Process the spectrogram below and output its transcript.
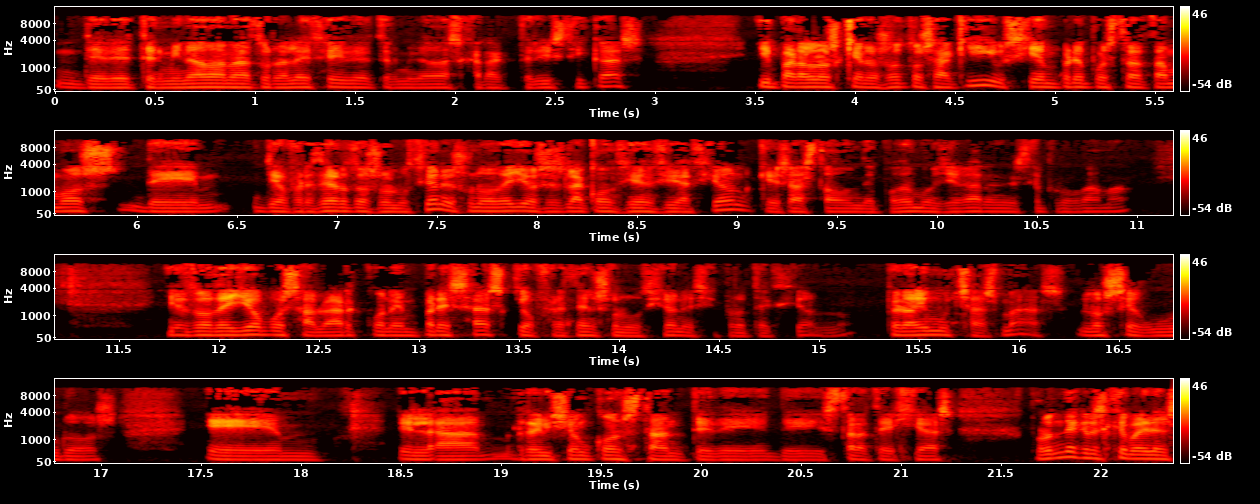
de determinada naturaleza y determinadas características. Y para los que nosotros aquí siempre pues tratamos de, de ofrecer dos soluciones. Uno de ellos es la concienciación, que es hasta donde podemos llegar en este programa y otro de ello, pues hablar con empresas que ofrecen soluciones y protección, ¿no? Pero hay muchas más, los seguros, eh, la revisión constante de, estrategias. ¿Por dónde crees que va a ir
